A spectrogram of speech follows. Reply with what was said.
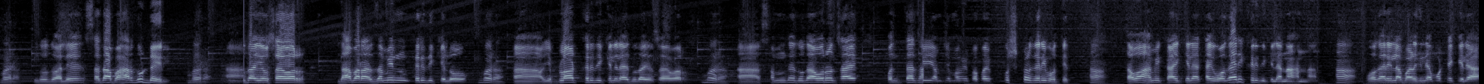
बरं. दूधवाले सदाबहार दूध डेअरी. बरं. हा. दुधा व्यवसायावर दहा बारा जमीन खरेदी केलो. बरं. हा, हे प्लॉट खरेदी केलेला आहे दुधा व्यवसायावर बरं. हा, समजे दुधावरच आहे पण त्याच आमचे मम्मी पप्पा पुष्कळ गरीब होते. हा. तेव्हा आम्ही काय केल्या काही वगारी खरेदी केल्या लहान हा. वगारीला बाळगिल्या मोठे केल्या.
